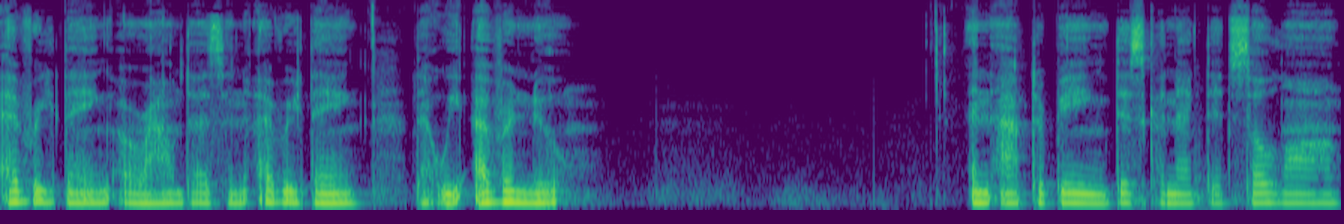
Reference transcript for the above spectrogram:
everything around us and everything that we ever knew. And after being disconnected so long,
